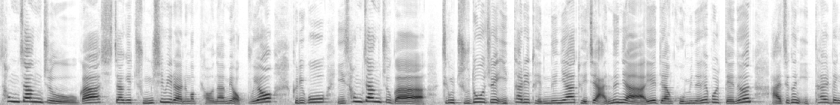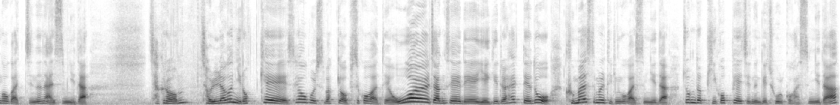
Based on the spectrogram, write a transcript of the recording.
성장주가 시장의 중심이라는 건 변함이 없고요. 그리고 이 성장주가 지금 주도주에 이탈이 됐느냐 되지 않느냐에 대한 고민을 해볼 때는 아직은 이탈된 것 같지는 않습니다. 자, 그럼 전략은 이렇게 세워볼 수밖에 없을 것 같아요. 5월 장세에 대해 얘기를 할 때도 그 말씀을 드린 것 같습니다. 좀 더 비겁해지는 게 좋을 것 같습니다.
